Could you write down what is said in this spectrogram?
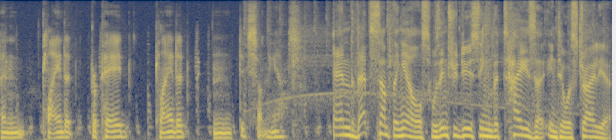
and planned it, prepared, planned it, and did something else. And that something else was introducing the taser into Australia.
